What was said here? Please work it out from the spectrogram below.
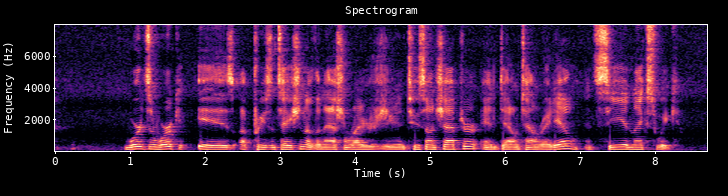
Words and Work is a presentation of the National Writers Union Tucson chapter and Downtown Radio. And see you next week.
